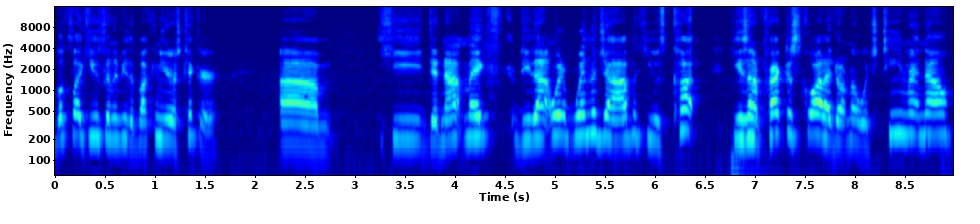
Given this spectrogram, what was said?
looked like he was going to be the Buccaneers kicker. Um, he did not make, did not win, win the job. He was cut. He's on a practice squad. I don't know which team right now,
